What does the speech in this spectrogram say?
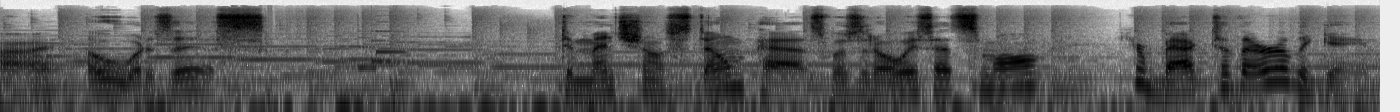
Alright. Oh, what is this? Dimensional stone paths. Was it always that small? You're back to the early game.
